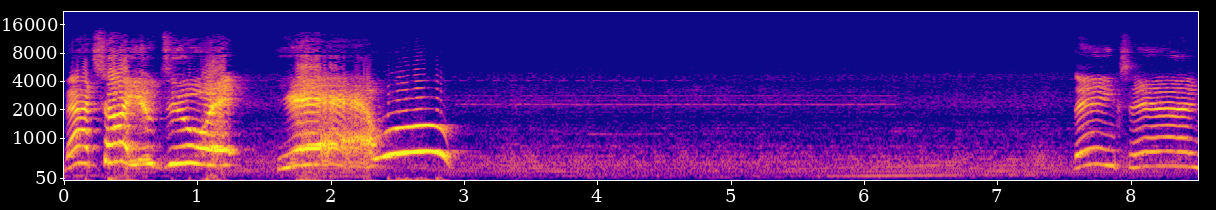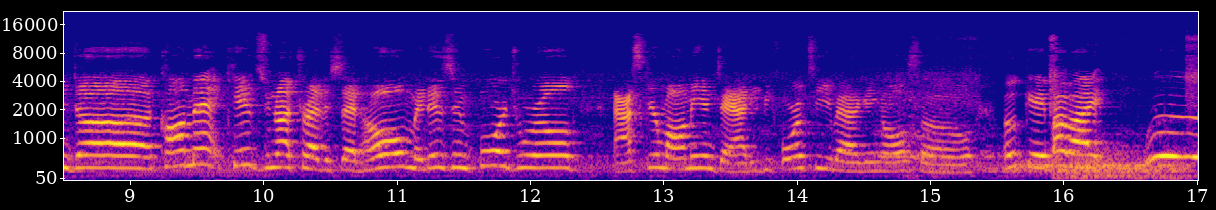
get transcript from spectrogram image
That's how you do it! Yeah! Woo! Thanks, and uh, comment, kids, do not try this at home. It is in Forge World. Ask your mommy and daddy before teabagging also. Okay, bye-bye. Woo!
